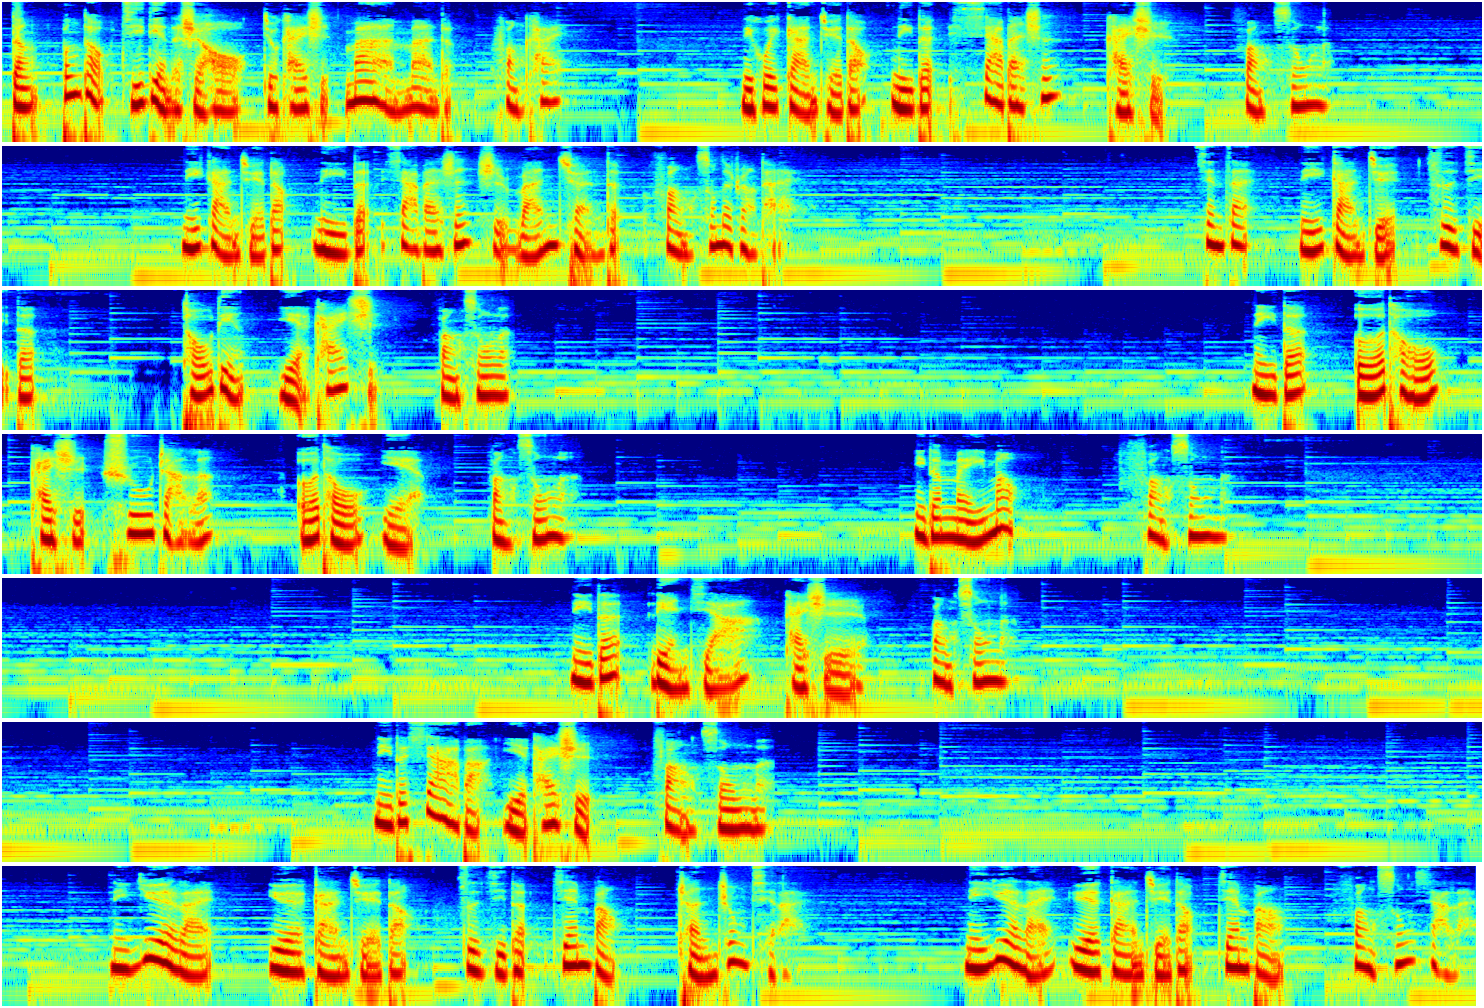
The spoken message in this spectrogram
等绷到极点的时候，就开始慢慢的放开。你会感觉到你的下半身开始放松了。你感觉到你的下半身是完全的放松的状态。现在，你感觉自己的头顶也开始放松了，你的额头。开始舒展了，额头也放松了，你的眉毛放松了，你的脸颊开始放松了。你的下巴也开始放松了，你越来越感觉到自己的肩膀沉重起来，你越来越感觉到肩膀放松下来，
